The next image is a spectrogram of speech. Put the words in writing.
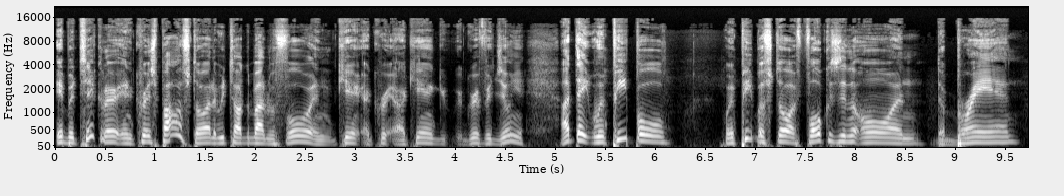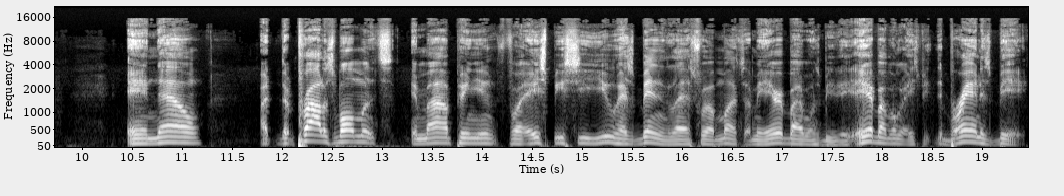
in particular, in Chris Paul's story that we talked about before, and Ken, uh, uh, Ken Griffey Jr. I think when people when people start focusing on the brand, and now Uh, the proudest moments, in my opinion, for HBCU has been in the last twelve months. I mean, everybody wants to be everybody wants to HBCU. The brand is big.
